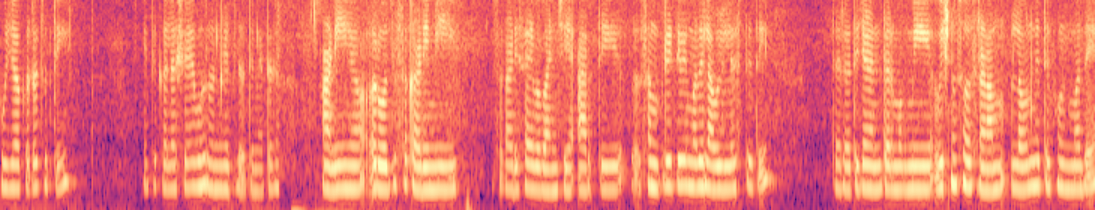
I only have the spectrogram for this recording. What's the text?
पूजा करत होती. इथे कलशही भरून घेतले होते मी आता. आणि रोज सकाळी मी सकाळी साईबाबांची आरती संपली टी व्हीमध्ये लावलेली असते ती. तर त्याच्यानंतर मग मी विष्णू सहस्रनाम लावून घेते फोनमध्ये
